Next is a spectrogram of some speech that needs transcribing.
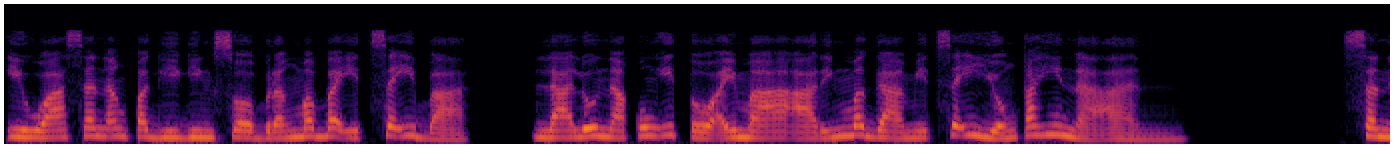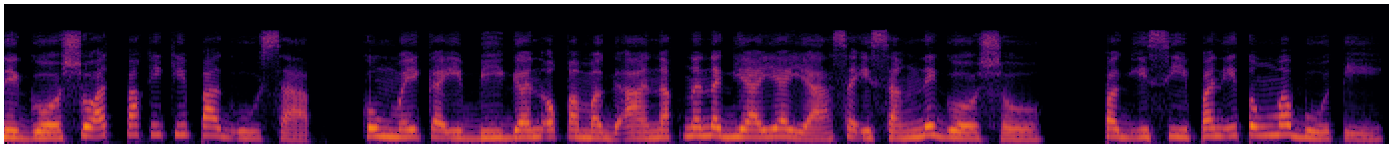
iwasan ang pagiging sobrang mabait sa iba, lalo na kung ito ay maaaring magamit sa iyong kahinaan. Sa negosyo at pakikipag-usap, kung may kaibigan o kamag-anak na nagyayaya sa isang negosyo, pag-isipan itong mabuti,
